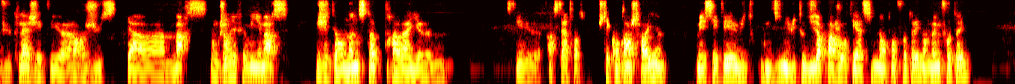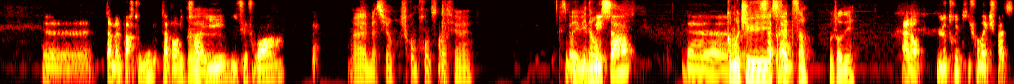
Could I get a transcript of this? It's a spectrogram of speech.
vu que là, j'étais, alors jusqu'à mars, donc janvier, février, mars, j'étais en non-stop travail. Euh, c'était, enfin, c'était atroce. J'étais content, je travaillais, hein, mais c'était 8 ou 10, 8 ou 10 heures par jour. Tu es assis dans ton fauteuil, dans le même fauteuil. Euh, t'as mal partout, t'as pas envie de travailler, il fait froid, Ouais, bien sûr, je comprends tout à fait. Ouais. C'est pas évident. Mais ça. Euh, Comment tu traites ça aujourd'hui? Alors, le truc qu'il faudrait que je fasse,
